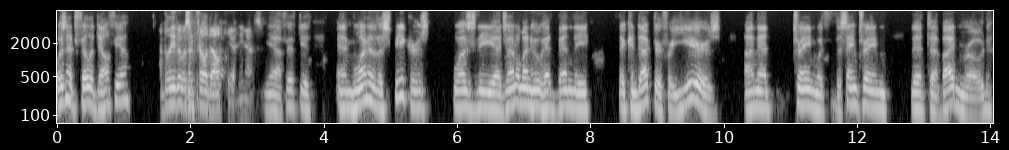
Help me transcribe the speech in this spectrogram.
Wasn't it Philadelphia? I believe it was in Philadelphia. Yes. Yeah, 50th. And one of the speakers was the uh, gentleman who had been the the conductor for years on that train with the same train that uh, Biden rode,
